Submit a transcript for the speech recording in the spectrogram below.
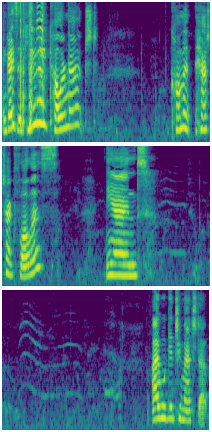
And guys, if you need color matched, comment hashtag flawless and I will get you matched up.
